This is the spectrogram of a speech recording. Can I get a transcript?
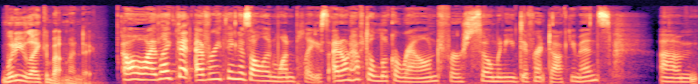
what do you like about Monday? Oh, I like that everything is all in one place. I don't have to look around for so many different documents. Um,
